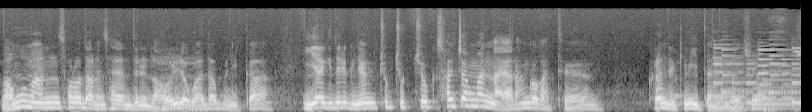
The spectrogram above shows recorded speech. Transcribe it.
너무 많은 서로 다른 사연들을 넣으려고 하다 보니까 이야기들을 그냥 쭉쭉쭉 설정만 나열한 것 같은 그런 느낌이 있다는 거죠.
